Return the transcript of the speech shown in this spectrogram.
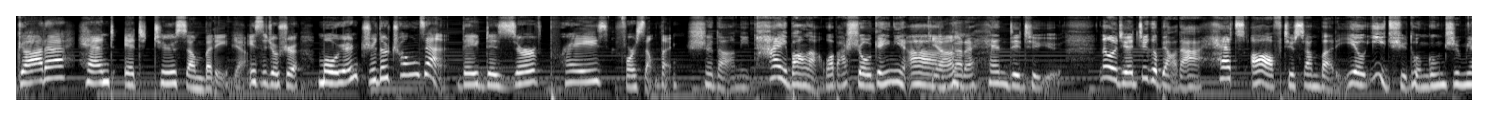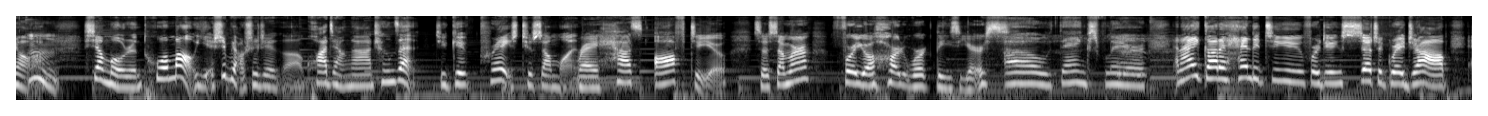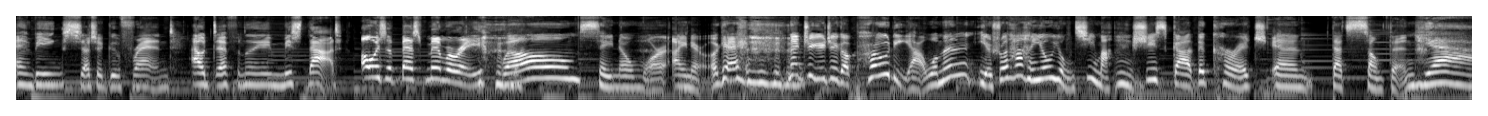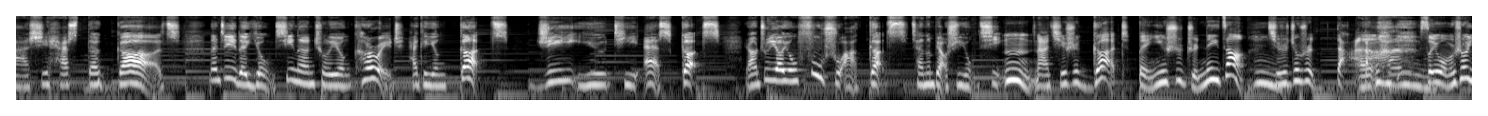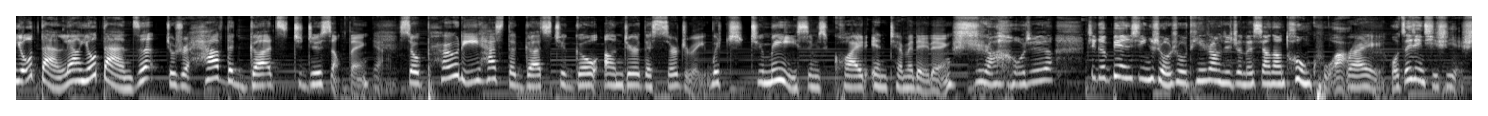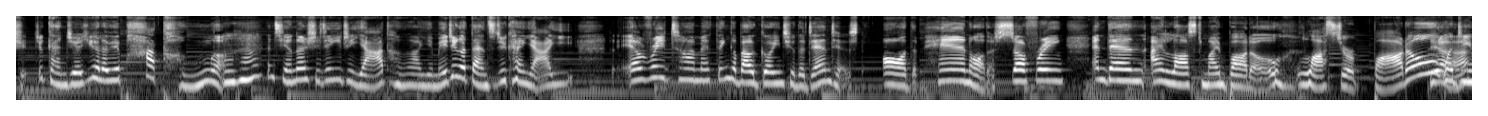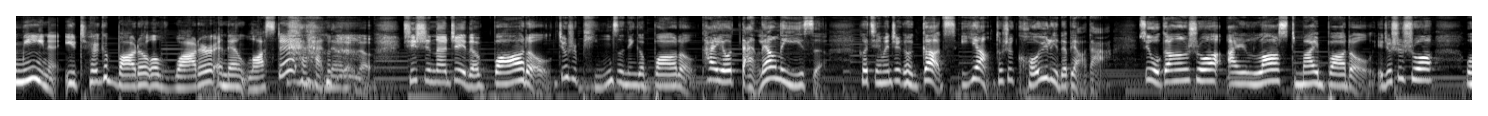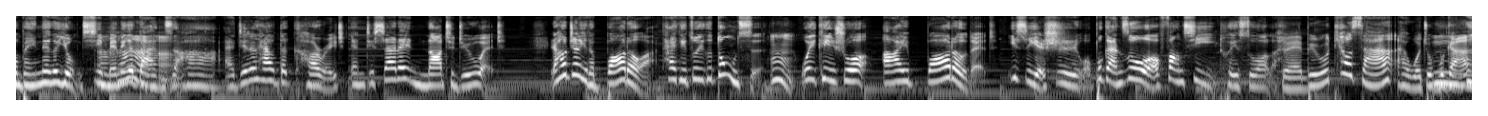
gotta hand it。to somebody，、 Yeah. 意思就是某人值得称赞，they deserve praise for something。是的，你太棒了，我把手给你啊 Yeah. gotta hand it to you。那我觉得这个表达 hats off to somebody 也有异曲同工之妙啊。向某人脱帽也是表示这个夸奖啊、称赞，to give praise to someone。 Right, hats off to you. So Summer, for your hard work these years. Oh, thanks, Blair. And I gotta hand it to you for doing such a great job and being such a good friend. I'll definitely miss that. Always the best memory. well, say no more. I know. Okay. 那至于这个 Poyd 啊，我们也说她很有勇气嘛。嗯、She's got the courage and that's something. Yeah, she has the guts. 那这里的勇气呢，除了用 courage，还可以用 guts。G U T S guts，然后注意要用复数啊，guts 才能表示勇气。嗯，那其实 gut 本意是指内脏，其实就是胆。胆所以我们说有胆量、有胆子，就是 have the guts to do something. So Pody has the guts to go under the surgery, which to me seems quite intimidating. 是啊，我觉得这个变性手术听上去真的相当痛苦啊。Right. 我最近其实也是，就感觉越来越怕疼了。嗯哼，但前段时间一直牙疼啊，也没这个胆子去看牙医。Every time I think about going to the dentist, all the pain, all the suffering, and then I lost my bottle. Lost your bottle? Yeah. What do you mean? You took a bottle of water and then lost it? no no no，其实呢，这里的 bottle 就是瓶子那个 bottle，它也有胆量的意思，和前面这个 guts 一样，都是口语里的表达。所以我刚刚说 I lost my bottle，也就是说我没那个勇气，没那个胆子啊。I didn't have the courage and decided not to do it。 然后这里的 bottle 啊，它也可以做一个动词，嗯，我也可以说 I bottled it，意思也是我不敢做，放弃，退缩了。对，比如跳伞，哎，我就不敢。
